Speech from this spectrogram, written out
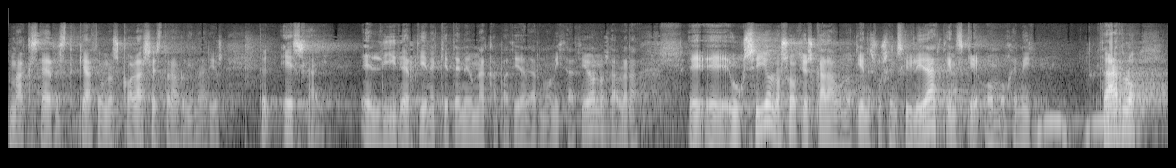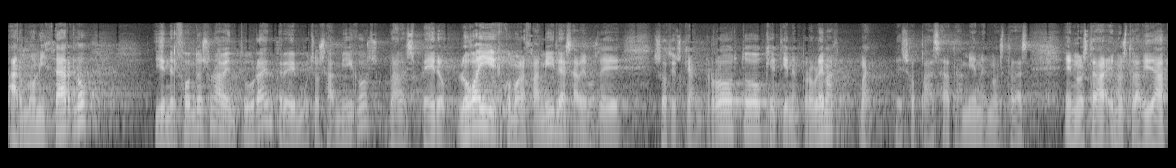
Max Ernst que hace unos collages extraordinarios. Entonces, es ahí. El líder tiene que tener una capacidad de armonización, nos hablará eh, eh, Uxío, los socios cada uno tiene su sensibilidad, tienes que homogeneizarlo, armonizarlo, y en el fondo es una aventura entre muchos amigos, bueno, espero. Luego hay como la familia, sabemos de socios que han roto, que tienen problemas. Bueno, eso pasa también en, nuestras, en, nuestra, en nuestra vida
